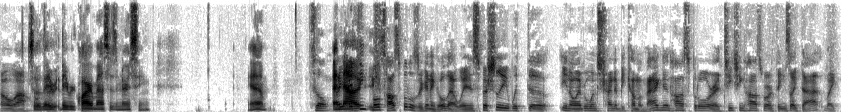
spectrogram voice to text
oh wow So Okay. they they require masters in nursing. Yeah, So I, now I think if- most hospitals are going to go that way, especially with the you know everyone's trying to become a magnet hospital or a teaching hospital or things like that. Like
